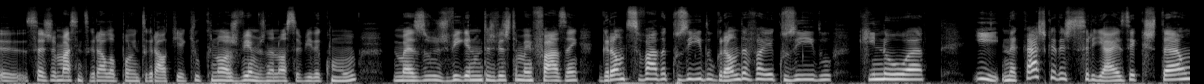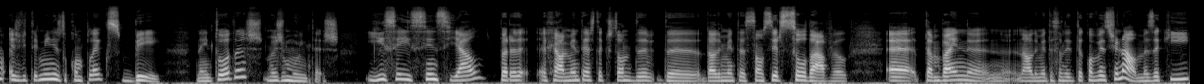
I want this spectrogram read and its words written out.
uh, seja massa integral ou pão integral, que é aquilo que nós vemos na nossa vida comum, mas os vegan muitas vezes também fazem grão de cevada cozido, grão de aveia cozido, quinoa. E na casca destes cereais é que estão as vitaminas do complexo B. Nem todas, mas muitas. E isso é essencial para realmente esta questão da alimentação ser saudável. Uh, também na, na, alimentação dita convencional, mas aqui,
